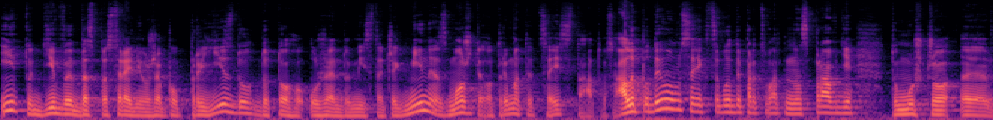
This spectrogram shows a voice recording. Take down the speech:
і тоді ви безпосередньо вже по приїзду до того уже до міста чи зможете отримати цей статус. Але подивимося, як це буде працювати насправді, тому що. Е,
